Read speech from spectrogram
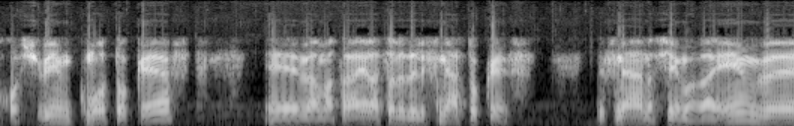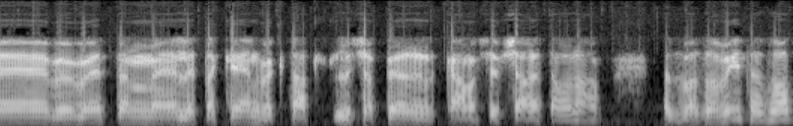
חושבים כמו תוקף, אה, והמטרה היא לעשות את זה לפני התוקף. לפני האנשים הרעים, ובעצם אה, לתקן וקצת לשפר כמה שאפשר את העולם. אז בזווית הזאת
